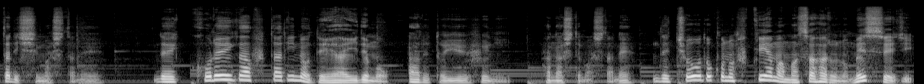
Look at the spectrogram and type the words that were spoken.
たりしましたね。で、これが2人の出会いでもあるというふうに話してましたね。で、ちょうどこの福山雅治のメッセージ、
